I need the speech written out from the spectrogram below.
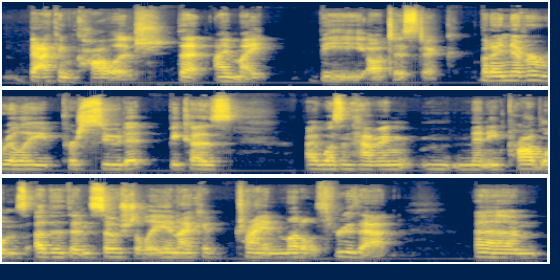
back in college that I might be autistic, but I never really pursued it because I wasn't having many problems other than socially, and I could try and muddle through that um,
